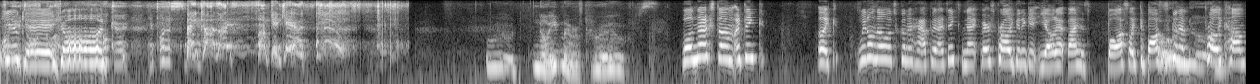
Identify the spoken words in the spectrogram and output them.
education! Okay, you put a smile. Because I fucking can. Ooh, nightmare approves. Well, next, um, I think, like, we don't know what's gonna happen. I think Nightmare's probably gonna get yelled at by his boss. Like, the boss is Oh, gonna no. probably come,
